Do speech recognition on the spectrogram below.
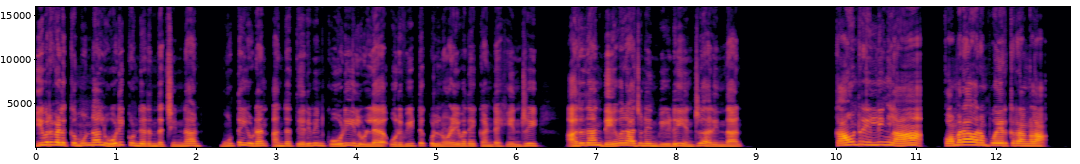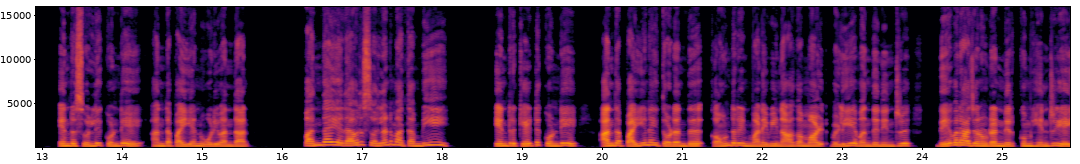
இவர்களுக்கு முன்னால் ஓடிக்கொண்டிருந்த சின்னான் மூட்டையுடன் அந்த தெருவின் கோடியில் உள்ள ஒரு வீட்டுக்குள் நுழைவதைக் கண்ட ஹென்றி அதுதான் தேவராஜனின் வீடு என்று அறிந்தான். கவுண்டர் இல்லைங்களா? கொமராவரம் போயிருக்கிறாங்களாம் என்று சொல்லிக் கொண்டே அந்த பையன் ஓடி வந்தான். வந்தா ஏதாவது சொல்லணுமா தம்பி? என்று கேட்டுக்கொண்டே அந்த பையனைத் தொடர்ந்து கவுண்டரின் மனைவி நாகம்மாள் வெளியே வந்து நின்று தேவராஜனுடன் நிற்கும் ஹென்ரியை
